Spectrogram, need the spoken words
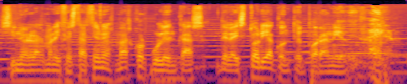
sino en las manifestaciones más corpulentas de la historia contemporánea de Israel.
